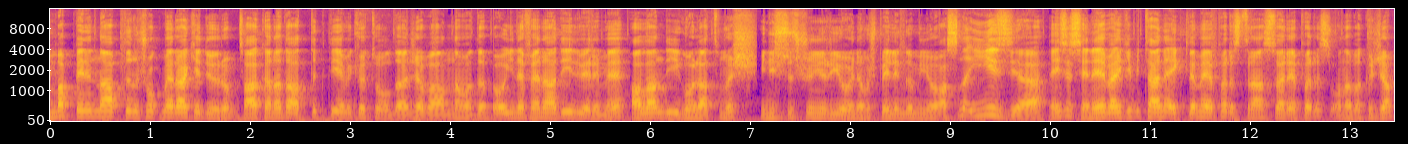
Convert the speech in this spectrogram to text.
Mbappe'nin ne yaptığını çok merak ediyorum. Sağ kanada attık diye mi kötü oldu acaba anlamadım. O yine fena değil verimi. Haaland iyi gol atmış. Vinicius Junior iyi oynamış. Bellingham iyi. Aslında iyiyiz ya. Neyse seneye belki bir tane ekleme yaparız. Transfer yaparız. Ona bakacağım.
